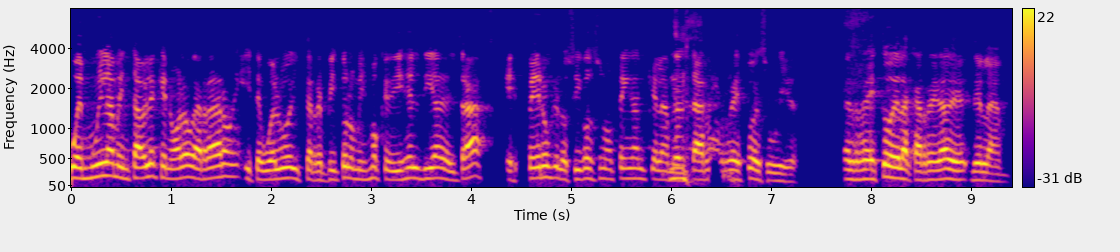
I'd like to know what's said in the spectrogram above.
Fue muy lamentable que no lo agarraron y te vuelvo y te repito lo mismo que dije el día del draft. Espero que los hijos no tengan que lamentarlo el resto de su vida, el resto de la carrera de, de Lamb.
